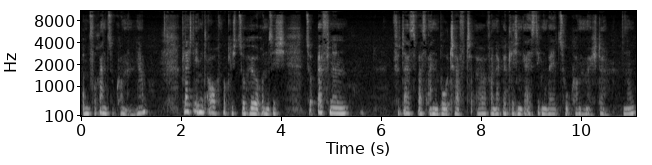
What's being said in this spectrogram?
um voranzukommen. Ja. Vielleicht eben auch wirklich zu hören, sich zu öffnen für das, was an Botschaft äh, von der göttlichen geistigen Welt zukommen möchte. Ne?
